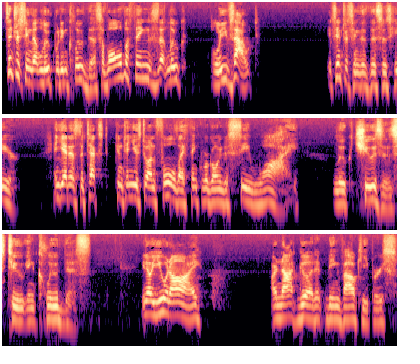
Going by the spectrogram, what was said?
It's interesting that Luke would include this. Of all the things that Luke leaves out, it's interesting that this is here. And yet, as the text continues to unfold, I think we're going to see why Luke chooses to include this. You know, you and I are not good at being vow keepers.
